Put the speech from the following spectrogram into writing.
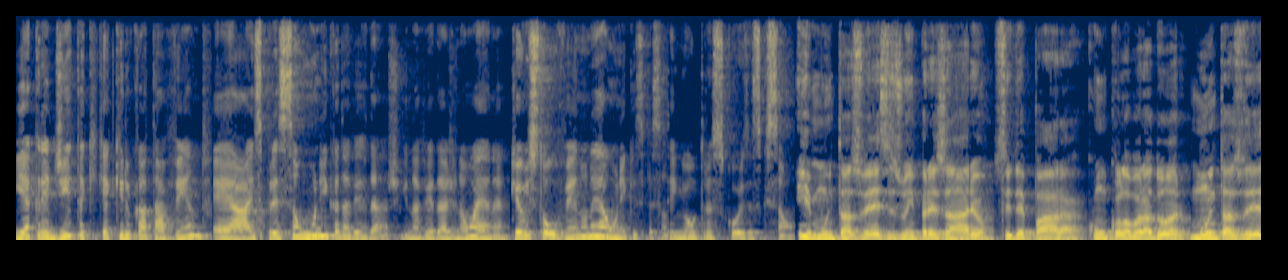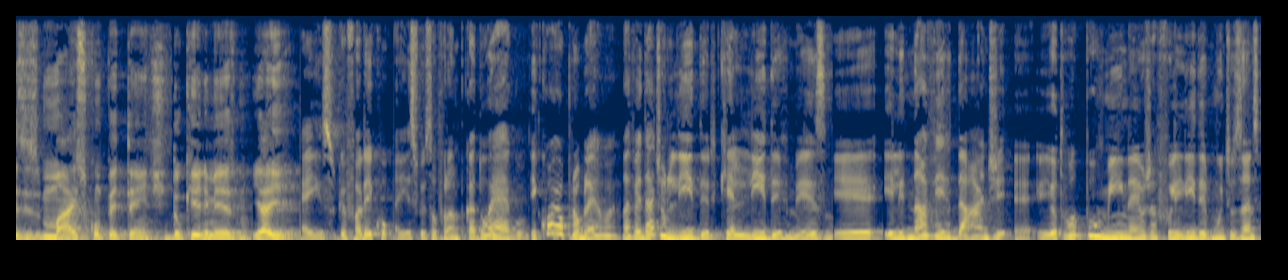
e acredita que, que aquilo que ela está vendo é a expressão única da verdade. E na verdade não é, né? O que eu estou vendo não é a única expressão, tem outras coisas que são. E muitas vezes o empresário se depara com um colaborador, muitas vezes mais competente do que ele mesmo. E aí? É isso que eu falei, é isso que eu estou falando por causa do ego. E qual é o problema? Na verdade, o líder, que é líder mesmo, é, ele na verdade, é, eu estou falando por mim, né? Eu já fui líder muitos anos,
